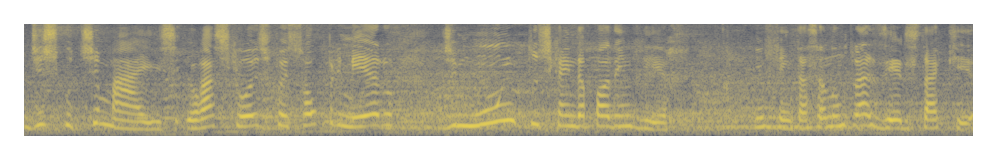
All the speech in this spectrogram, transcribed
discutir mais. Eu acho que hoje foi só o primeiro de muitos que ainda podem vir. Enfim, está sendo um prazer estar aqui.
